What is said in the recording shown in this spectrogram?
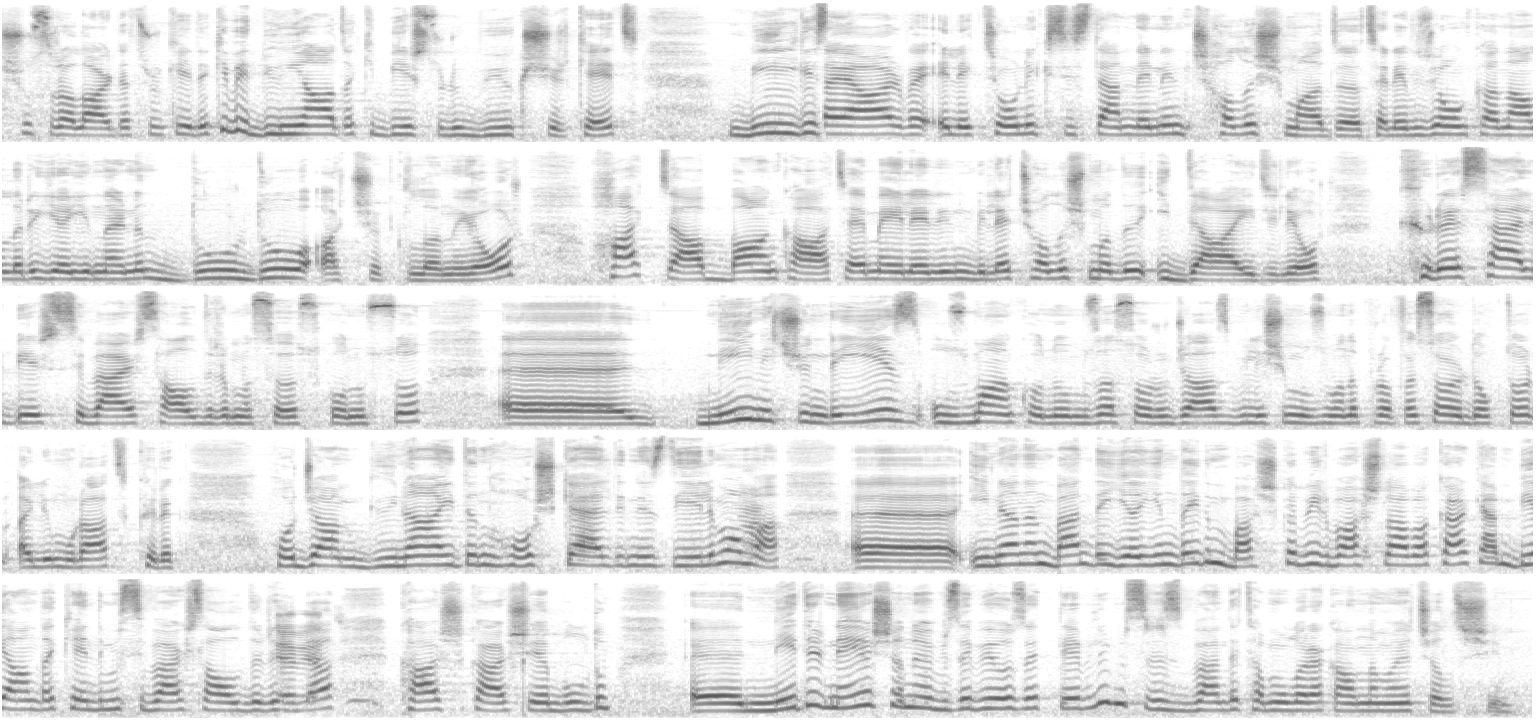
Şu sıralarda Türkiye'deki ve dünyadaki bir sürü büyük şirket bilgisayar ve elektronik sistemlerinin çalışmadığı, televizyon kanalları yayınlarının durduğu açıklanıyor. Hatta banka ATM'lerin bile çalışmadığı iddia ediliyor. Küresel bir siber saldırı mı söz konusu? Ee, neyin içindeyiz? Uzman konuğumuza soracağız. Bilişim uzmanı Profesör Doktor Ali Murat Kırık. Hocam günaydın, hoş geldiniz diyelim ama e, inanın ben de yayındaydım. Başka bir başlığa bakarken bir anda kendimi siber saldırıyla Evet. karşı karşıya buldum. E, nedir, ne yaşanıyor bize bir özetleyebilir misiniz? Ben de tam olarak anlamaya çalışayım.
